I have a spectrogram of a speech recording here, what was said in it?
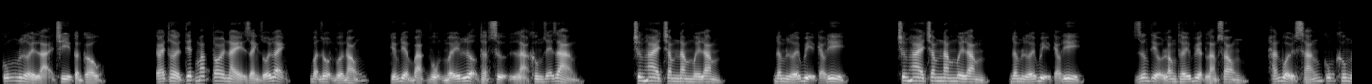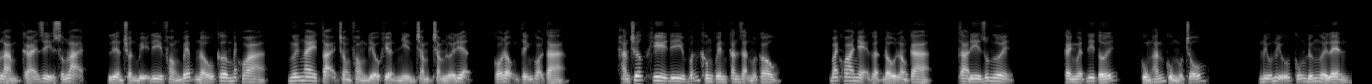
cũng lười lại chi cần câu. Cái thời tiết mắc toi này rảnh rỗi lạnh, bận rộn vừa nóng kiếm điểm bạc vụn mấy lượng thật sự là không dễ dàng. Chương hai trăm năm mươi lăm, đâm lưới bị kéo đi. Chương hai trăm năm mươi lăm, đâm lưới bị kéo đi. Dương tiểu long thấy việc làm xong, hắn buổi sáng cũng không làm cái gì xuống lại, liền chuẩn bị đi phòng bếp nấu cơm bách khoa, ngươi ngay tại trong phòng điều khiển nhìn chằm chằm lưới điện, có động tính gọi ta. Hắn trước khi đi vẫn không quên căn dặn một câu. Bách khoa nhẹ gật đầu long ca, ta đi giúp ngươi. Cảnh nguyệt đi tới, cùng hắn cùng một chỗ. Nữu nữu cũng đứng người lên,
